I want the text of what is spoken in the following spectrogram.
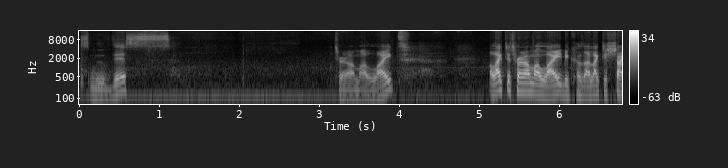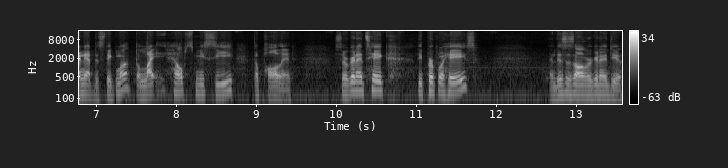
Let's move this. Turn on my light. I like to turn on my light because I like to shine at the stigma. The light helps me see the pollen. So we're gonna take the purple haze, and this is all we're gonna do.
